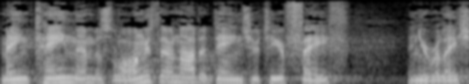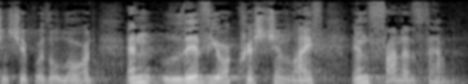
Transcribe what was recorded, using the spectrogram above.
Maintain them as long as they're not a danger to your faith and your relationship with the Lord and live your Christian life in front of them.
